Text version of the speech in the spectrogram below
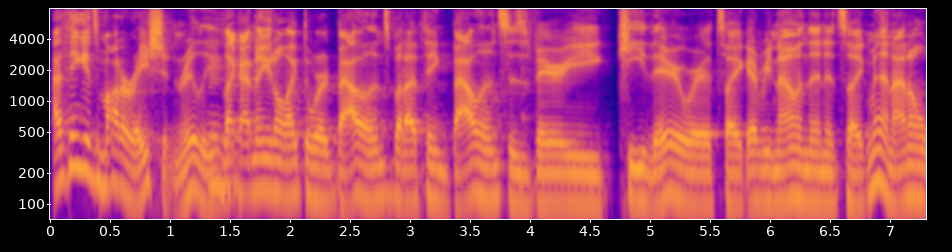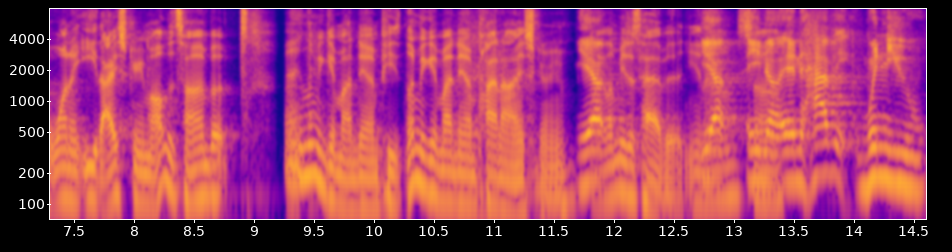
I think it's moderation, really. Mhm. Like I know you don't like the word balance, but I think balance is very key there where it's like every now and then it's like, man, I don't want to eat ice cream all the time, but man, let me get my damn piece. Let me get my damn pint of ice cream. Yeah. Like, let me just have it. You know? yeah, So- you know, and having when you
